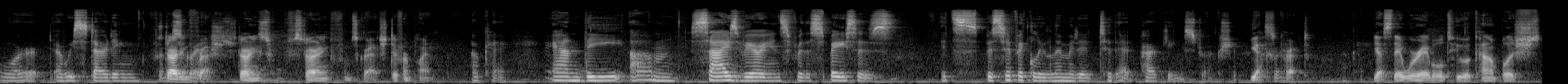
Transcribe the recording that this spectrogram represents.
Or are we starting from scratch? Starting fresh, starting, starting from scratch, different plan. Okay. And the um, size variance for the spaces, it's specifically limited to that parking structure? Yes, correct. Okay. Yes, they were able to accomplish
